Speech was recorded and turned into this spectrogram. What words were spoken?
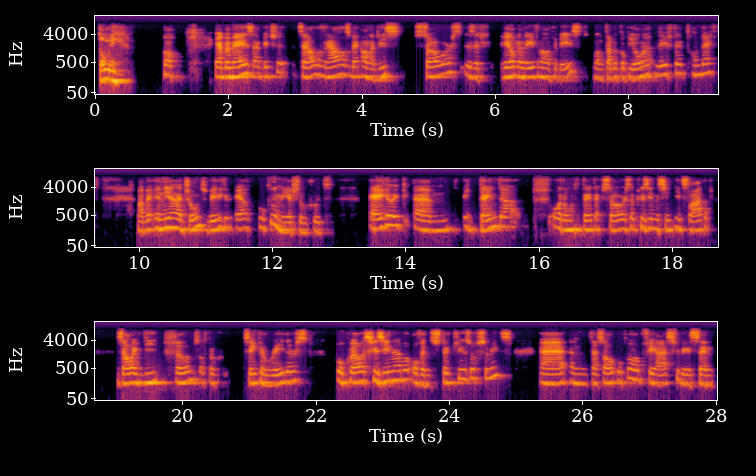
Tommy, Oh. Ja, bij mij is dat een beetje hetzelfde verhaal als bij Annelies. Star Wars is er heel mijn leven al geweest, want dat heb ik op jonge leeftijd ontdekt. Maar bij Indiana Jones weet ik het eigenlijk ook niet meer zo goed. Eigenlijk, ehm, ik denk dat oh, rond de tijd dat ik Star Wars heb gezien, misschien iets later, zal ik die films, of toch zeker Raiders, ook wel eens gezien hebben, of in stukjes of zoiets. Eh, en dat zal ook nog op VHS geweest zijn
